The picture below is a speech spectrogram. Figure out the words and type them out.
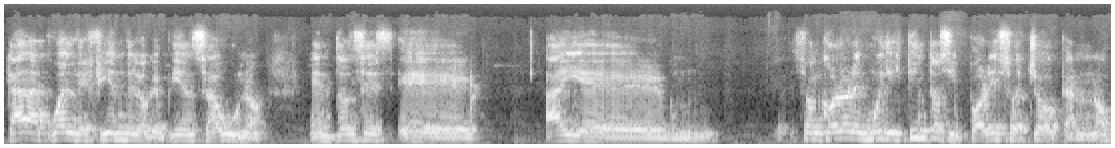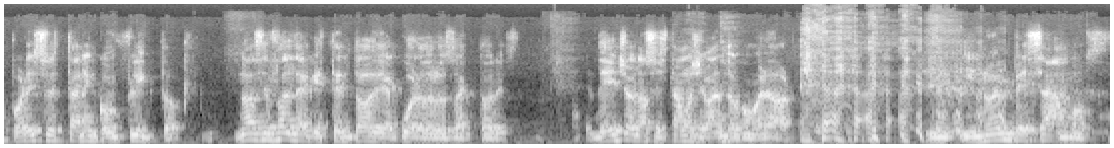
cada cual defiende lo que piensa uno. Entonces eh, hay eh, son colores muy distintos y por eso chocan, ¿no? Por eso están en conflicto. No hace falta que estén todos de acuerdo los actores. De hecho, nos estamos llevando como el orto. Y, y no empezamos.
